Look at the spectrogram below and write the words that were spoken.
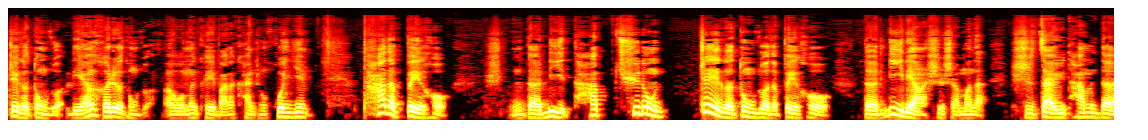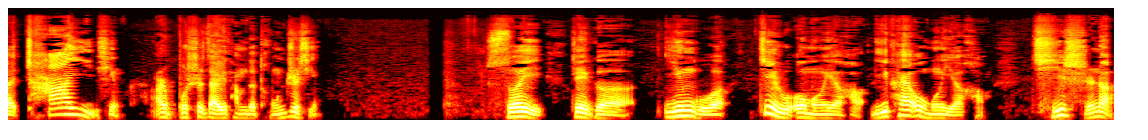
这个动作，联合这个动作，呃，我们可以把它看成婚姻，它的背后的力，它驱动这个动作的背后的力量是什么呢？是在于他们的差异性，而不是在于他们的同质性。所以，这个英国进入欧盟也好，离开欧盟也好，其实呢，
